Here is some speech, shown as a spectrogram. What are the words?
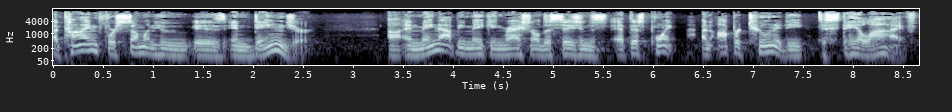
a time for someone who is in danger uh, and may not be making rational decisions at this point, an opportunity to stay alive,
